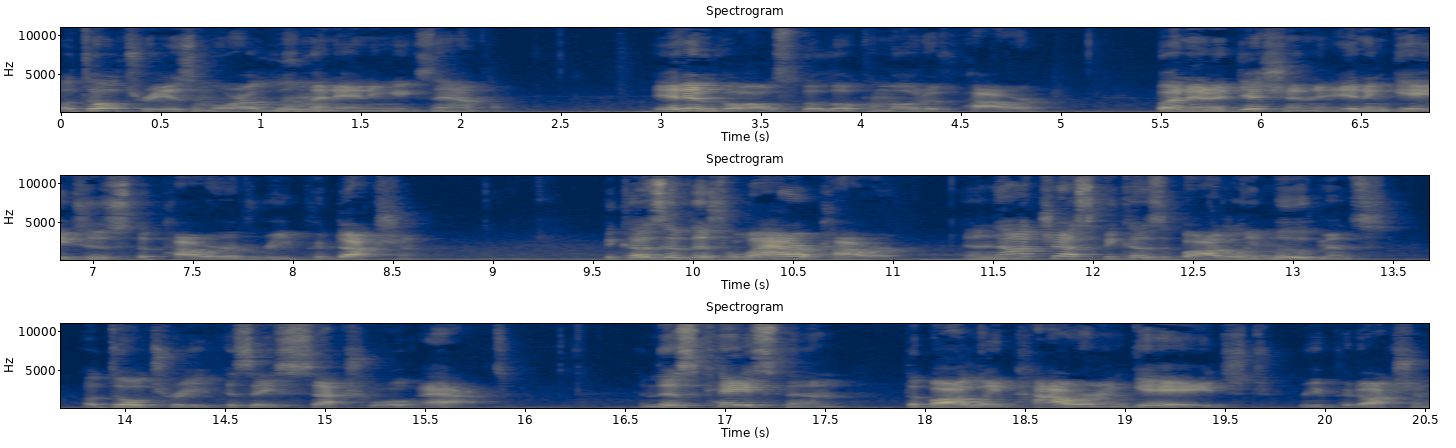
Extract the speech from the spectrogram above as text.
Adultery is a more illuminating example. It involves the locomotive power, but in addition, it engages the power of reproduction. Because of this latter power, and not just because of bodily movements, adultery is a sexual act. In this case, then, the bodily power engaged, reproduction,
